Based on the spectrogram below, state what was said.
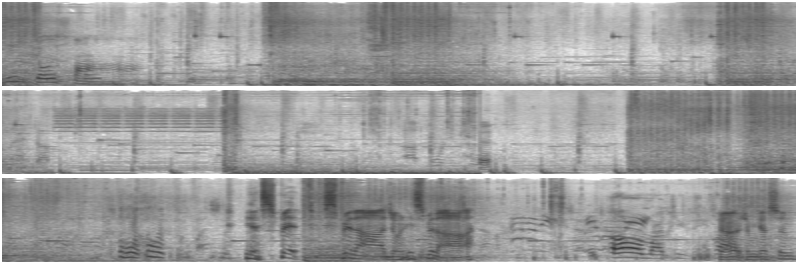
Who does that? Yeah, spit, spit that out, Johnny. Spit that out. Oh my dude. Church, I'm guessing.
